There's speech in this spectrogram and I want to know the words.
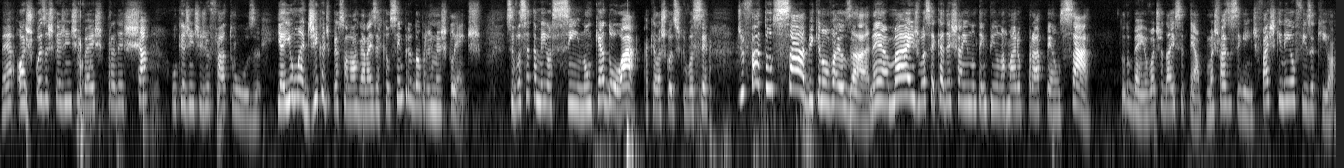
né? As coisas que a gente veste para deixar o que a gente de fato usa. E aí uma dica de personal organizer que eu sempre dou para os meus clientes. Se você tá meio assim, não quer doar aquelas coisas que você de fato sabe que não vai usar, né? Mas você quer deixar ainda um tempinho no armário para pensar, tudo bem, eu vou te dar esse tempo, mas faz o seguinte, faz que nem eu fiz aqui, ó.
